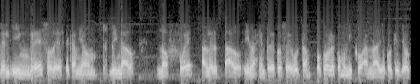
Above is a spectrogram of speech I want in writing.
del ingreso de este camión blindado no fue alertado y la gente de Prosegur tampoco le comunicó a nadie porque yo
